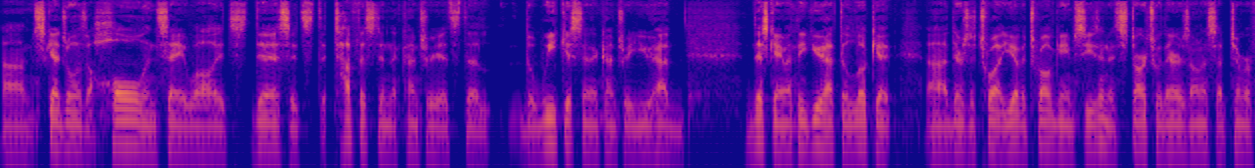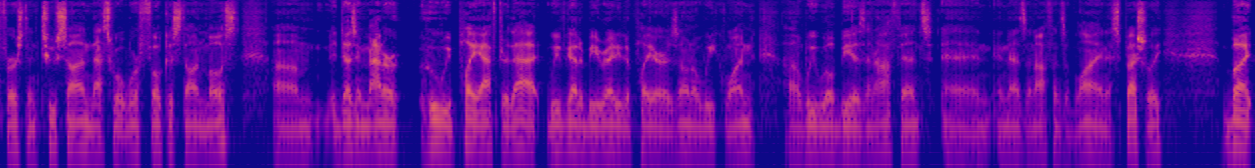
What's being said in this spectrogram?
um, schedule as a whole and say, well, it's this, it's the toughest in the country, it's the the weakest in the country. You have this game. I think you have to look at uh, there's a 12 you have a 12 game season. It starts with Arizona September 1st in Tucson. That's what we're focused on most. Um, it doesn't matter who we play after that. We've got to be ready to play Arizona week one. Uh, we will be as an offense and and as an offensive line especially, but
